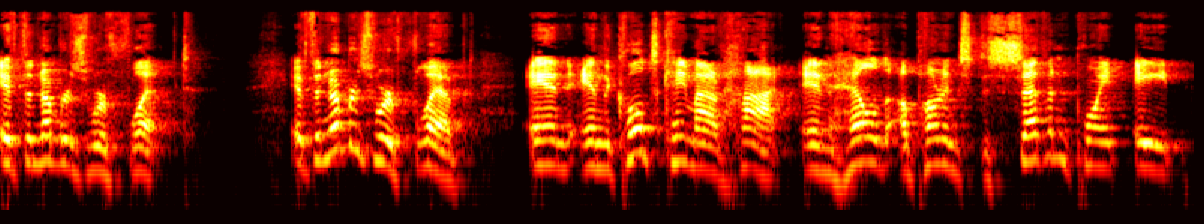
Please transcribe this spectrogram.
if the numbers were flipped? If the numbers were flipped and, and the Colts came out hot and held opponents to 7.8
